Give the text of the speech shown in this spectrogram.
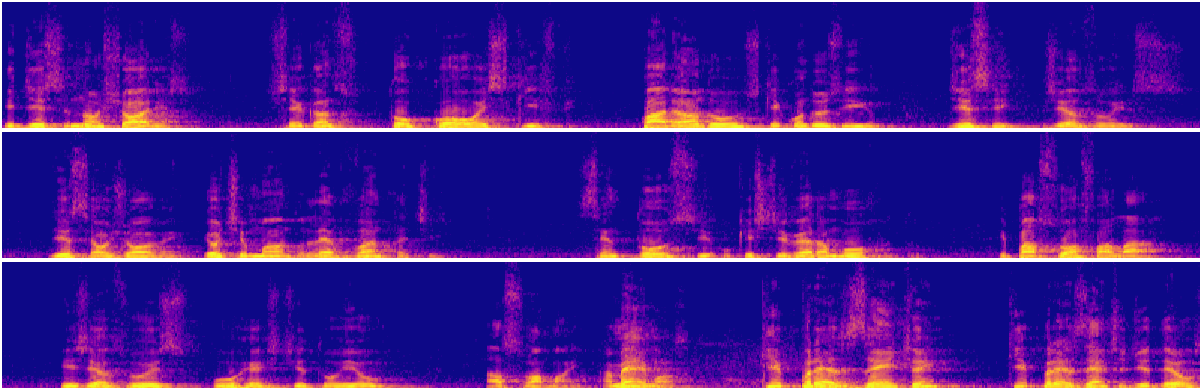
e disse: Não chores. Chegando, tocou o esquife, parando os que conduziam. Disse Jesus: disse ao jovem: Eu te mando, levanta-te. Sentou-se o que estivera morto e passou a falar, e Jesus o restituiu à sua mãe. Amém, irmãos? Que presente, hein? Que presente de Deus.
